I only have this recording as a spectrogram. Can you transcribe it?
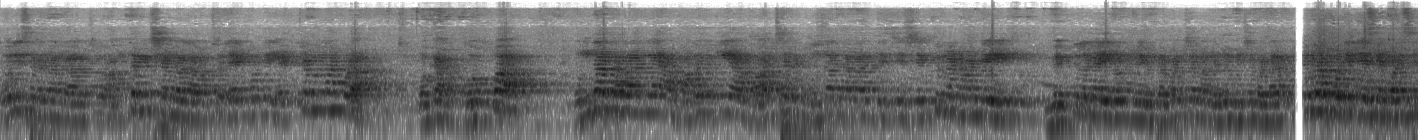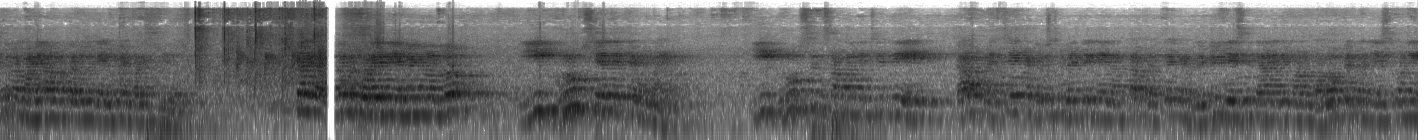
పోలీసు రంగం కావచ్చు అంతరిక్షంలో కావచ్చు లేకపోతే ఎక్కడున్నా కూడా ఒక గొప్ప ఉందాతనాన్ని ఆ పదవికి ఆ బాధ్యతకి ఉందాతనాన్ని తెచ్చే శక్తి ఉన్నటువంటి వ్యక్తులుగా ఈరోజు మీరు ప్రపంచంలో నిరూపించబడ్డారు. పోటీ చేసే పరిస్థితిలో మహిళా తల్లులకు వెళ్ళిపోయే పరిస్థితి ఈరోజు. ఇక్కడ ఎమ్మెల్యేలో. ఈ గ్రూప్స్ ఏదైతే ఉన్నాయో ఈ గ్రూప్స్కి సంబంధించింది చాలా ప్రత్యేక దృష్టి పెట్టి నేనంతా ప్రత్యేక రివ్యూ చేసి దానికి మనం బలోపేతం చేసుకొని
